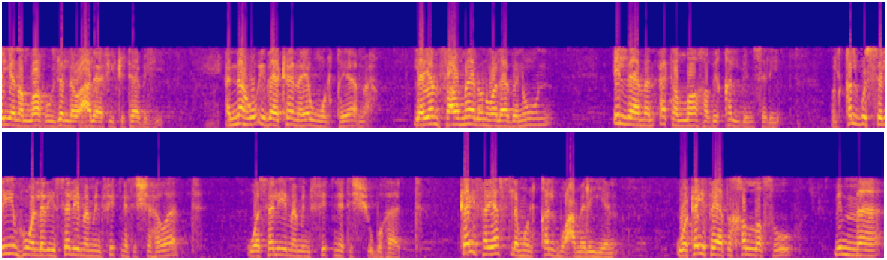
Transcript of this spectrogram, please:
بين الله جل وعلا في كتابه أنه إذا كان يوم القيامة لا ينفع مال ولا بنون إلا من أتى الله بقلب سليم. والقلب السليم هو الذي سلم من فتنة الشهوات وسلم من فتنة الشبهات. كيف يسلم القلب عمليا؟ وكيف يتخلص مما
